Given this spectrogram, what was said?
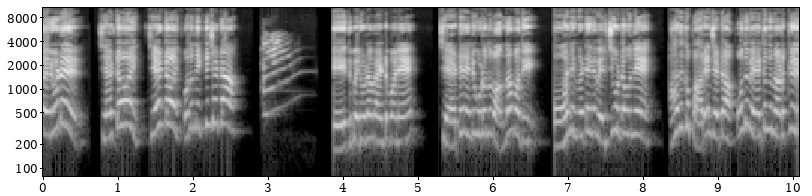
ബലൂണ്. ചേട്ടോയ് ചേട്ടോയ് ഒന്ന് നിക്ക് ചേട്ടാ. ഏത് ബലൂണാ വേണ്ട മോനെ? ചേട്ടൻ എന്റെ കൂടെ ഒന്ന് വന്നാ മതി. മോൻ എങ്ങോട്ട് എന്നെ വലിച്ചു കൊണ്ടുപോകുന്നേ അതൊക്കെ പറയാം ചേട്ടാ. ഒന്ന് വേഗം നടക്ക്.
